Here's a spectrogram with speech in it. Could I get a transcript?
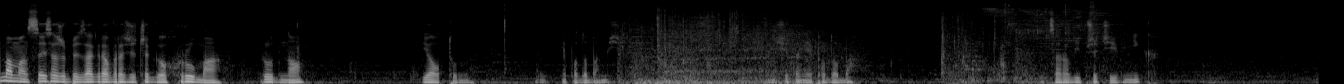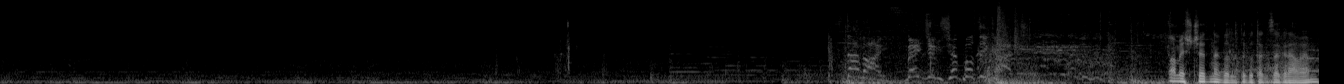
Mam Anseisa, żeby zagrał w razie czego Chruma. Trudno. Jotun. Nie- podoba mi się. Mi się to nie podoba. Co robi przeciwnik? Stawaj! Będziemy się potykać! Mam jeszcze jednego, dlatego tak zagrałem.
